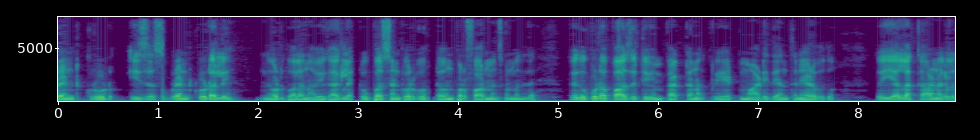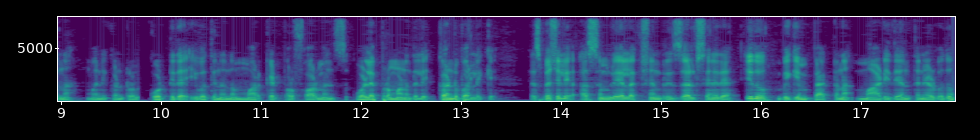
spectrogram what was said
Brent crude eases Brent crude ಅಲ್ಲಿ ನೋಡಿದ್ವಲ್ಲ ನಾವು ಈಗಾಗಲೇ ಟೂ ಪರ್ಸೆಂಟ್ ವರೆಗೂ ಡೌನ್ ಪರ್ಫಾರ್ಮೆನ್ಸ್ ಬಂದಿದೆ. ಇದು ಕೂಡ ಪಾಸಿಟಿವ್ ಇಂಪ್ಯಾಕ್ಟ್ ಅನ್ನ ಕ್ರಿಯೇಟ್ ಮಾಡಿದೆ ಅಂತಾನೆ ಹೇಳ್ಬೋದು. ಸೊ ಈ ಎಲ್ಲ ಕಾರಣಗಳನ್ನ ಮನಿ ಕಂಟ್ರೋಲ್ ಕೊಟ್ಟಿದೆ ಇವತ್ತಿನ ನಮ್ಮ ಮಾರ್ಕೆಟ್ ಪರ್ಫಾರ್ಮೆನ್ಸ್ ಒಳ್ಳೆ ಪ್ರಮಾಣದಲ್ಲಿ ಕಂಡು ಬರಲಿಕ್ಕೆ. ಎಸ್ಪೆಷಲಿ ಅಸೆಂಬ್ಲಿ ಎಲೆಕ್ಷನ್ ರಿಸಲ್ಟ್ಸ್ ಏನಿದೆ, ಇದು ಬಿಗ್ ಇಂಪ್ಯಾಕ್ಟ್ ಅನ್ನ ಮಾಡಿದೆ ಅಂತ ಹೇಳ್ಬೋದು.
